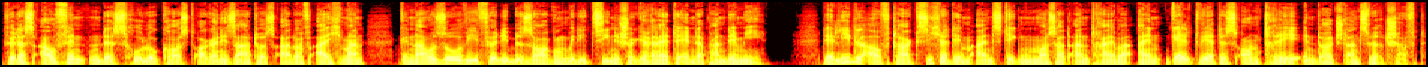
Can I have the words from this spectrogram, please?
für das Auffinden des Holocaust-Organisators Adolf Eichmann genauso wie für die Besorgung medizinischer Geräte in der Pandemie. Der Lidl-Auftrag sichert dem einstigen Mossad-Antreiber ein geldwertes Entree in Deutschlands Wirtschaft.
